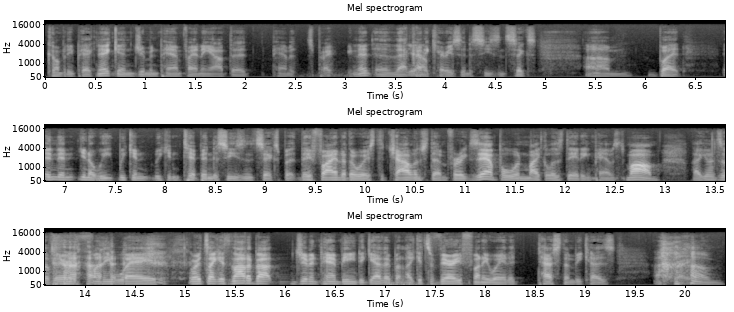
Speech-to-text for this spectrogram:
company picnic and Jim and Pam finding out that Pam is pregnant, and that Yeah. kind of carries into season six. Um, but and then you know we, we can we can tip into season six, but they find other ways to challenge them. For example, when Michael is dating Pam's mom, like it's a very funny way where it's like it's not about Jim and Pam being together, but like it's a very funny way to test them because. Um,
